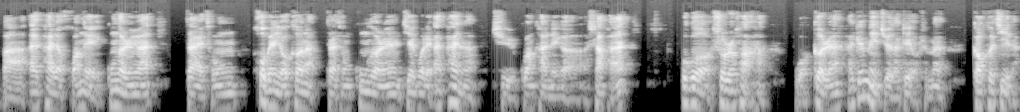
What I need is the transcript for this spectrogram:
把 iPad 还给工作人员，再从后边游客呢，再从工作人员接过这 iPad 呢去观看这个沙盘。不过说实话哈，我个人还真没觉得这有什么高科技的，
